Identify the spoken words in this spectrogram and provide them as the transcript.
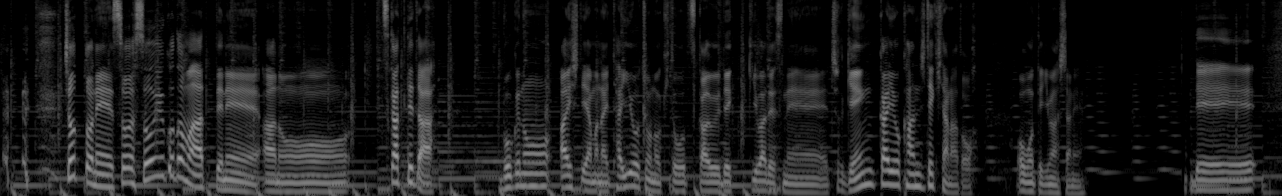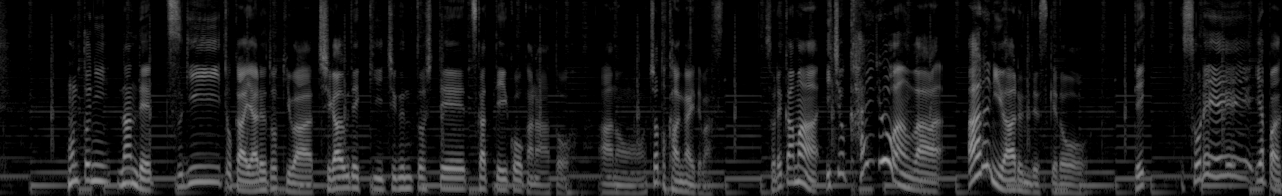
ちょっとねそうそういうこともあってねあのー使ってた僕の愛してやまない太陽町の人を使うデッキはですねちょっと限界を感じてきたなと思ってきましたね。で本当になんで次とかやるときは違うデッキ一軍として使っていこうかなとあのちょっと考えてます。それかまあ一応改良案はあるにはあるんですけどでそれやっぱ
